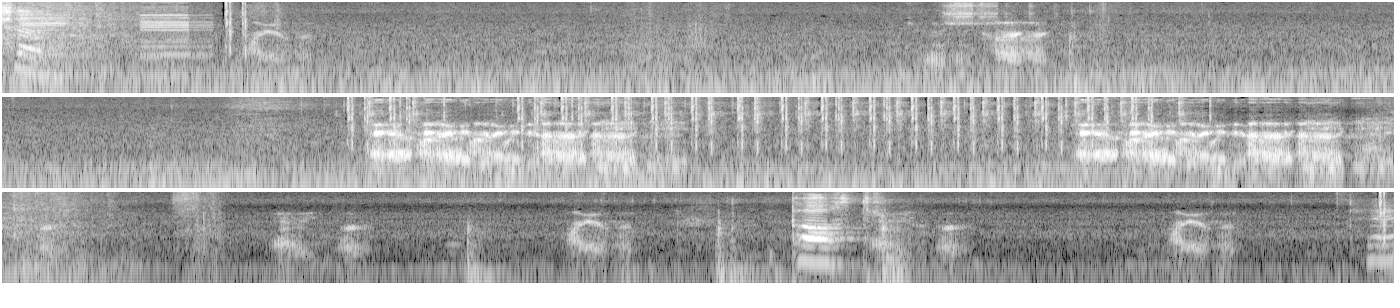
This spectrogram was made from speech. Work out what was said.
Shut up. Pass through. Okay.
